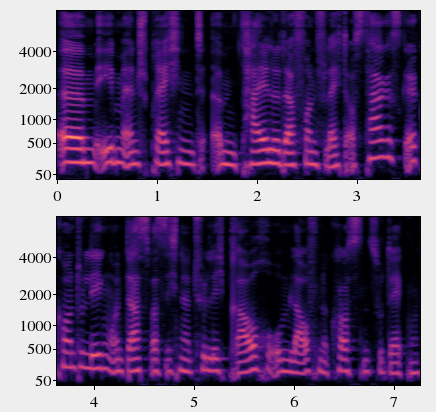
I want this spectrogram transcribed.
ähm, eben entsprechend ähm, Teile davon vielleicht aufs Tagesgeldkonto legen und das, was ich natürlich brauche, um laufend laufende Kosten zu decken,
